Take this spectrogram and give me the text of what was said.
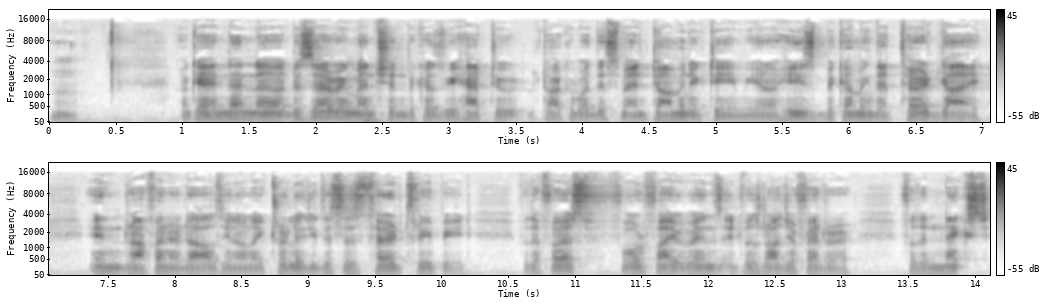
Hmm. Okay, and then uh, deserving mention because we had to talk about this man, Dominic Thiem. You know, he's becoming the third guy in Rafa Nadal's, you know, like trilogy. This is third three-peat. For the first four or five wins, it was Roger Federer. For the next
